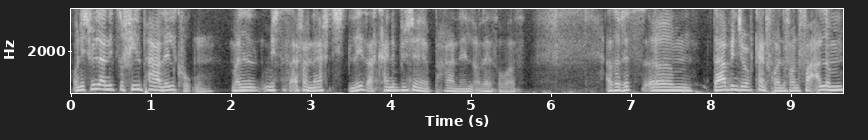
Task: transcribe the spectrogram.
Und ich will da nicht so viel parallel gucken. Weil mich das einfach nervt. Ich lese auch keine Bücher parallel oder sowas. Also das, ähm, da bin ich überhaupt kein Freund von. Vor allem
